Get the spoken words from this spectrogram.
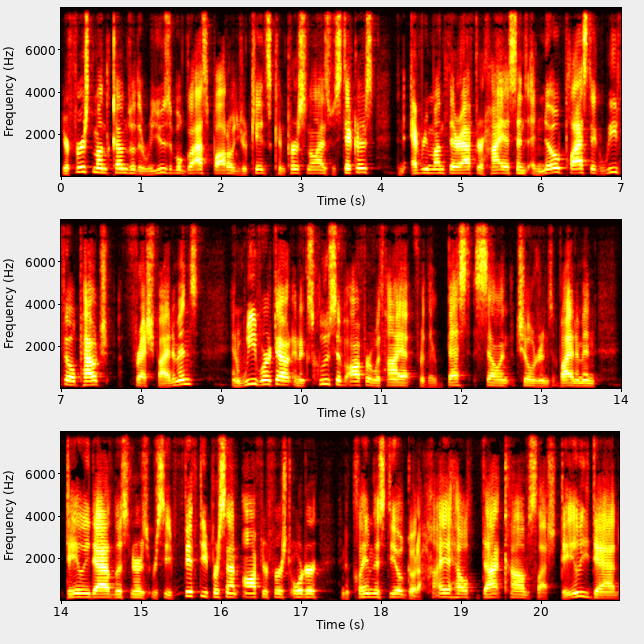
Your first month comes with a reusable glass bottle your kids can personalize with stickers. And every month thereafter, Hiya sends a no plastic refill pouch fresh vitamins. And we've worked out an exclusive offer with Hiya for their best selling children's vitamin. Daily Dad listeners receive 50% off your first order. And to claim this deal, go to hiyahealth.com slash dailydad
